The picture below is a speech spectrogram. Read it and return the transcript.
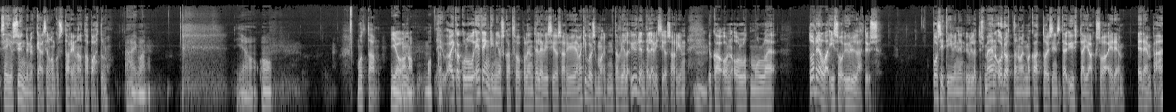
se ei ole syntynytkään silloin, kun se tarina on tapahtunut. Aivan. Joo. Mutta Joo, no, mutta... Aika kuluu etenkin, jos katsoo paljon televisiosarjoja. Ja mäkin voisin mainita vielä yhden televisiosarjan, mm. joka on ollut mulle todella iso yllätys positiivinen yllätys. Mä en odottanut, että mä katsoisin sitä yhtä jaksoa edempää.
